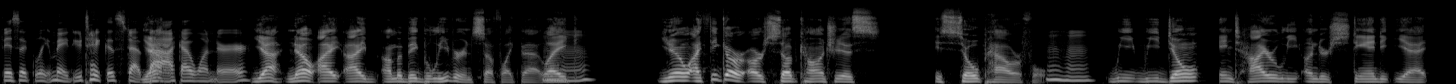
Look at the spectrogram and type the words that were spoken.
physically made you take a step Yeah. back. I wonder. Yeah, no, I, I, I'm a big believer in stuff like that. Like, Mhm. you know, I think our, our subconscious is so powerful. Mhm. We, we don't entirely understand it yet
